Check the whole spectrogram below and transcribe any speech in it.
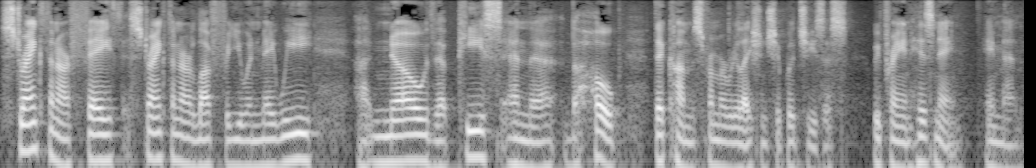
Strengthen our faith, strengthen our love for you, and may we uh, know the peace and the, the hope that comes from a relationship with Jesus. We pray in his name. Amen.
